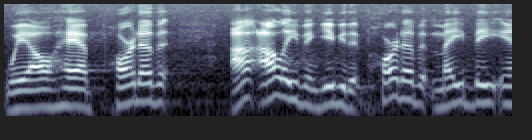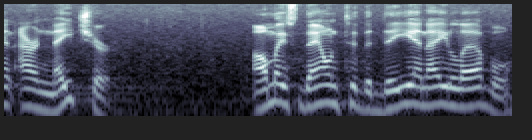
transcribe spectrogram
We all have part of it. I, I'll even give you that part of it may be in our nature, almost down to the DNA level.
